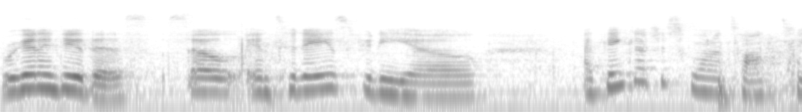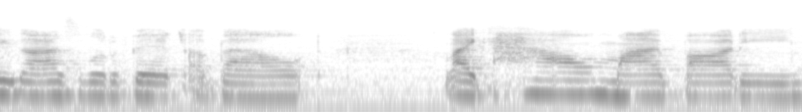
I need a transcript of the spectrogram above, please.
we're gonna do this. So in today's video, I think I just wanna talk to you guys a little bit about like how my body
